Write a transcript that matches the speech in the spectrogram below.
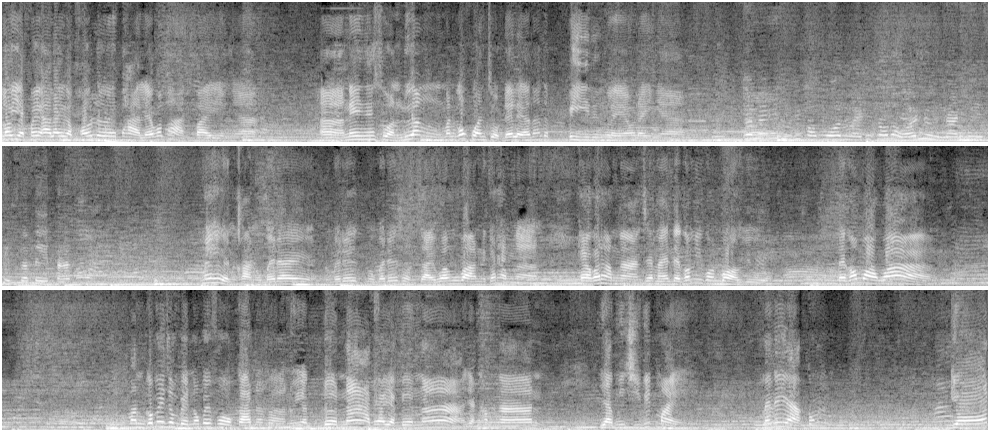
เราอย่าไปอะไรกับเขาเลยผ่านแล้วก็ผ่านไปอย่างเงี้ยอ่าในในส่วนเรื่องมันก็ควรจบได้แล้วตั้งแต่ปีหนึ่งแล้วอะไรเงี้ยแล้วแม่ได้ดูที่เขาโพสต์ไหมที่เขาบอกว่าหนึ่งนาทีสิบสเตตัส ไม่เห็นค่ะหนูไม่ได้หนูไม่ได้หนูไม่ได้สนใจว่าเมื่อวานนี้ก็ทำงานแพลก็ทำงานใช่ไหมแต่ก็มีคนบอกอยู่ แต่ก็มองว่า มันก็ไม่จำเป็นต้องไปโฟกัสนะคะหนูอยากเดินหน้าแพลอยากเดินหน้า อยากทำงาน อยากมีชีวิตใหม่ ไม่ได้อยากต้องย้อน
